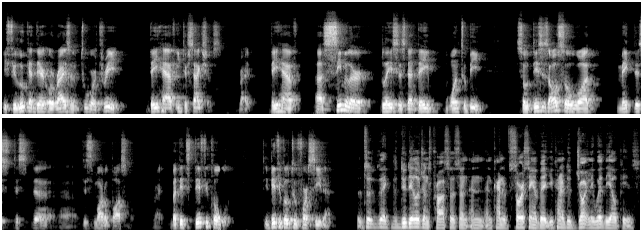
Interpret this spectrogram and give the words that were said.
if you look at their horizon two or three, they have intersections, right? They have uh, similar places that they want to be. So this is also what make this this the uh, this model possible, right? But it's difficult difficult to foresee that so like the due diligence process and, and and kind of sourcing a bit you kind of do jointly with the lps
